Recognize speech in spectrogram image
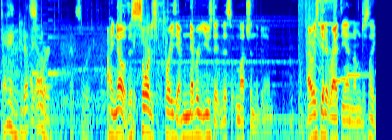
dang, dude, that sword. That sword. I know this sword is crazy. I've never used it this much in the game. I always get it right at the end. and I'm just like,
